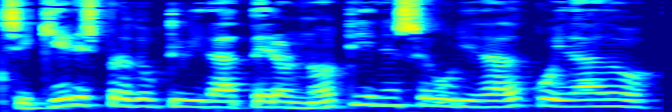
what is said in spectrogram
Si quieres productividad pero no tienes seguridad, cuidado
